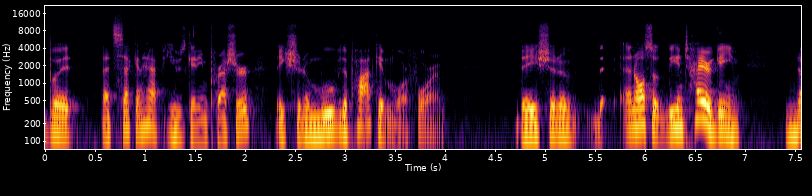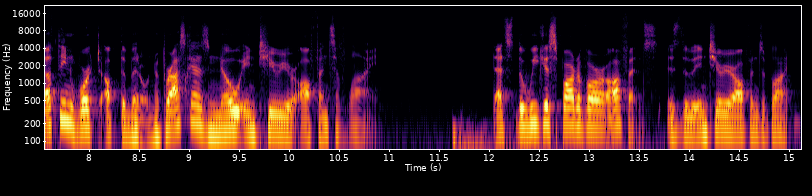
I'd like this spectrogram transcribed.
But that second half, he was getting pressure. They should have moved the pocket more for him. They should have, and also the entire game, nothing worked up the middle. Nebraska has no interior offensive line. That's the weakest spot of our offense is the interior offensive line.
